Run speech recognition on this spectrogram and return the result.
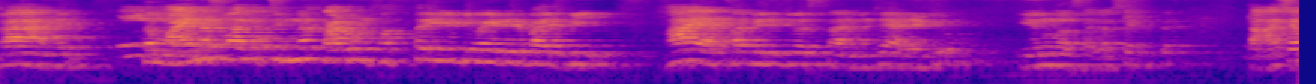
काय आहे? तर मायनस वाला चिन्ह काढून फक्त ए डिवायडेड बाय बी हा याचा बेरीज व्यस्त आहे. म्हणजे ऍडिटिव्ह युनिव्हर्स आहे. लक्षात येते तर अशा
